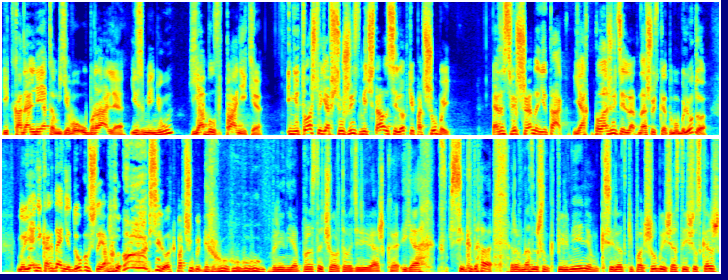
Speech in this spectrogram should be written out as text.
И когда летом его убрали из меню, я был в панике. И не то, что я всю жизнь мечтал о селедке под шубой. Это совершенно не так. Я положительно отношусь к этому блюду, но я никогда не думал, что я буду селедку под шубой беру. Блин, я просто чертова деревяшка. Я всегда равнодушен к пельменям, к селедке под шубой. И сейчас ты еще скажешь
